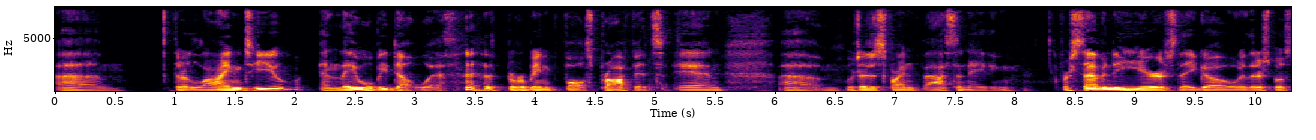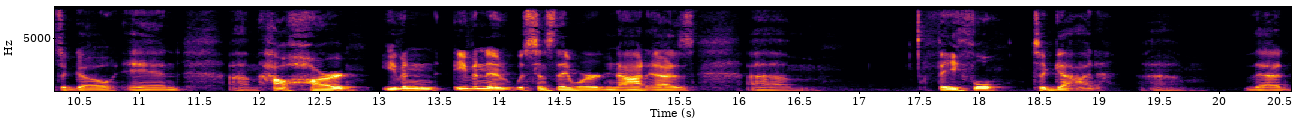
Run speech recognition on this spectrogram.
um, they're lying to you and they will be dealt with for being false prophets and um, which i just find fascinating for 70 years they go where they're supposed to go. And um, how hard even even in, since they were not as um, faithful to god um, that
